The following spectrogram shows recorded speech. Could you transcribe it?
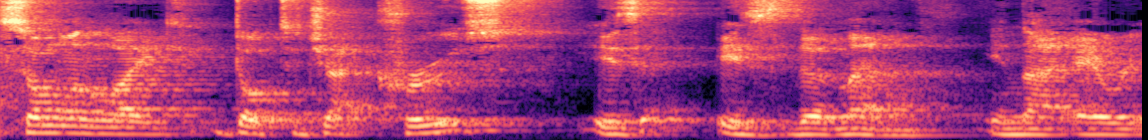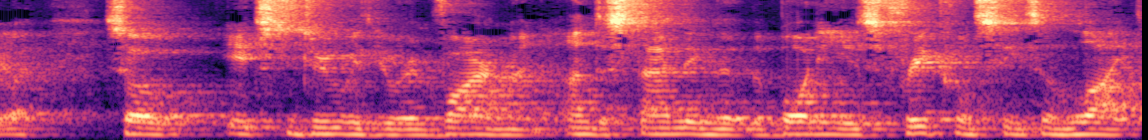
someone like Dr. Jack Kruse is, is the man in that area. So it's to do with your environment, understanding that the body is frequencies and light.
